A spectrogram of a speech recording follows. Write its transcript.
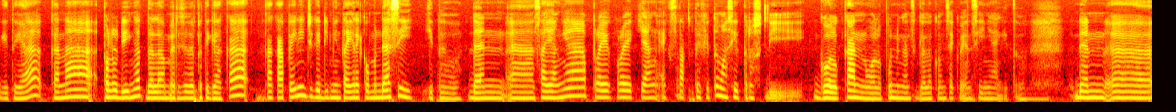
gitu ya. Karena perlu diingat dalam RZTP 3K KKP ini juga dimintai rekomendasi gitu. Dan uh, sayangnya proyek-proyek yang ekstraktif itu masih terus digolkan walaupun dengan segala konsekuensinya gitu dan uh,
